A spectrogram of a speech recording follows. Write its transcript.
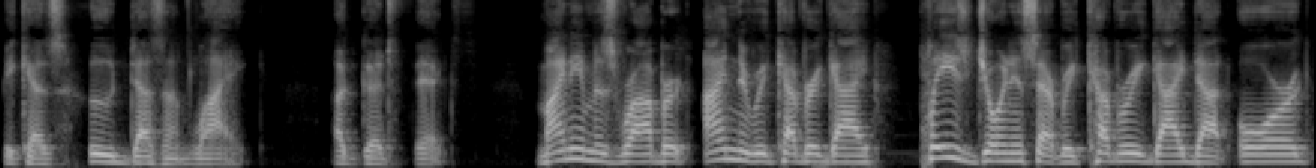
because who doesn't like a good fix? My name is Robert. I'm the Recovery Guy. Please join us at recoveryguy.org.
